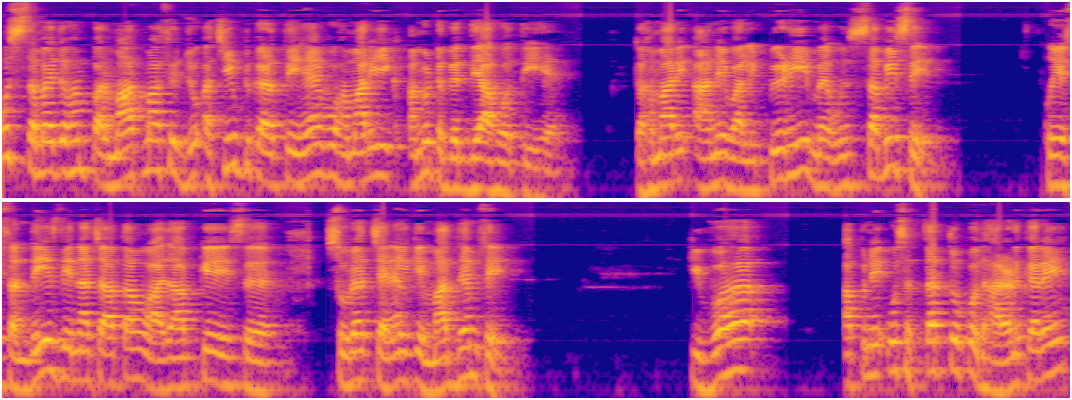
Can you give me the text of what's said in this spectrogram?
उस समय जब हम परमात्मा से जो अचीव करते हैं, वो हमारी एक अमिट विद्या होती है। तो हमारी आने वाली पीढ़ी, मैं उन सभी से को ये संदेश देना चाहता हूँ, आज आपके इस सूरज चैनल के माध्यम से, कि वह अपने उस तत्व को धारण करें।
